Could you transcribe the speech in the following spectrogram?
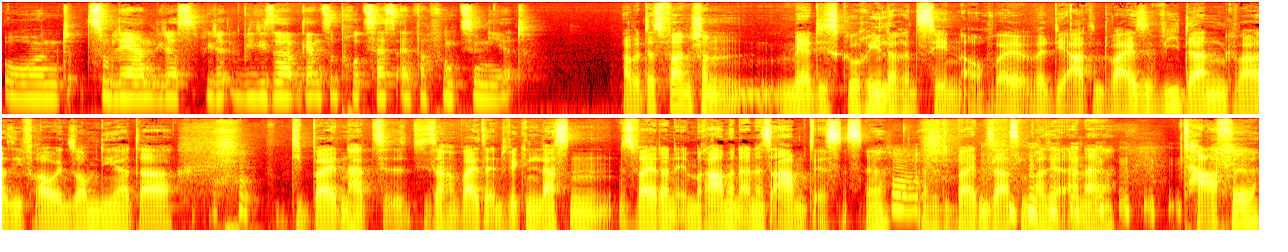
und zu lernen, wie, das, wie, wie dieser ganze Prozess einfach funktioniert. Aber das waren schon mehr die skurrileren Szenen auch, weil, weil die Art und Weise, wie dann quasi Frau Insomnia da die beiden hat die Sachen weiterentwickeln lassen, das war ja dann im Rahmen eines Abendessens. Ne? Hm. Also die beiden saßen quasi an einer Tafel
